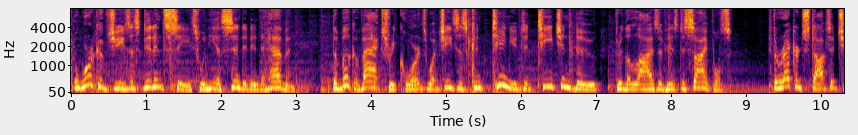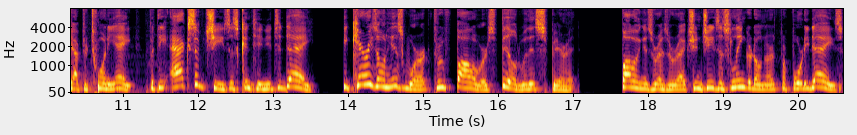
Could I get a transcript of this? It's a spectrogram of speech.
The work of Jesus didn't cease when he ascended into heaven. The book of Acts records what Jesus continued to teach and do through the lives of his disciples. The record stops at chapter 28, but the acts of Jesus continue today. He carries on his work through followers filled with his Spirit. Following his resurrection, Jesus lingered on earth for 40 days.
